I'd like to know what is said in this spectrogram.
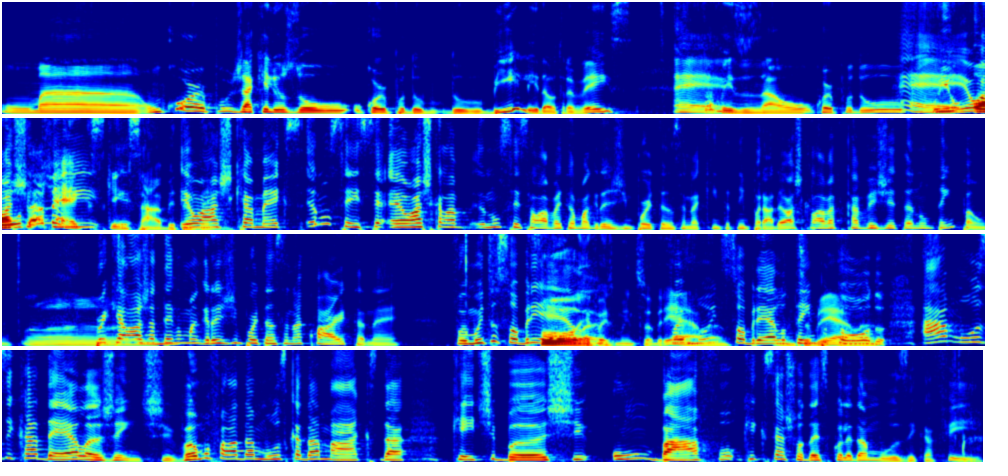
uma, um corpo, já que ele usou o corpo do, do Billy da outra vez. É. Talvez usar o corpo do É, Will eu ou acho da que- Max, quem sabe Eu também. acho que a Max, eu não sei se eu acho que ela, eu não sei se ela vai ter uma grande importância na quinta temporada. Eu acho que ela vai ficar vegetando um tempão. Ah. Porque ela já teve uma grande importância na quarta, né? Foi muito sobre Foi, ela. foi muito sobre Foi ela. muito sobre ela Muito o tempo sobre ela. todo. A música dela, gente. Vamos falar da música da Max, da Kate Bush, um bafo. O que, que você achou da escolha da música, Fi?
